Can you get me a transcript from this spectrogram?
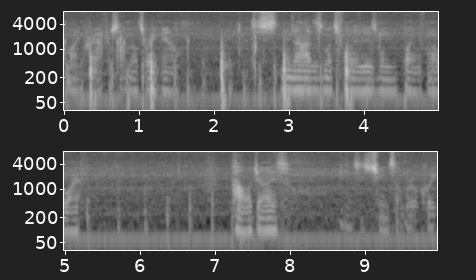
Minecraft or something else right now. It's just not as much fun as it is when playing with my wife. Apologize. Let's just change something real quick.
